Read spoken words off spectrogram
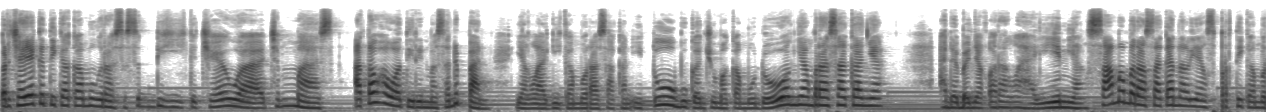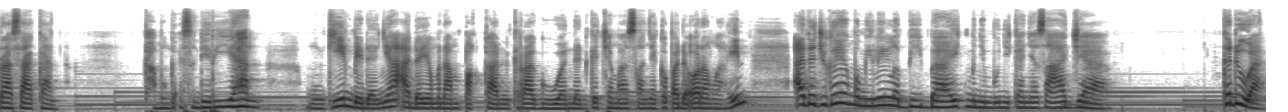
Percaya ketika kamu ngerasa sedih, kecewa, cemas, atau khawatirin masa depan, yang lagi kamu rasakan itu bukan cuma kamu doang yang merasakannya ada banyak orang lain yang sama merasakan hal yang seperti kamu rasakan. Kamu gak sendirian. Mungkin bedanya ada yang menampakkan keraguan dan kecemasannya kepada orang lain, ada juga yang memilih lebih baik menyembunyikannya saja. Kedua,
